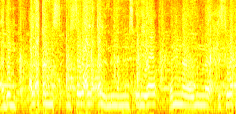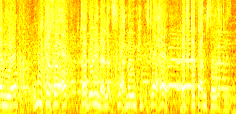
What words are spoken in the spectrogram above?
عندهم على الأقل مس- مستوى على الأقل من المسؤولية ومن ومن حيث الوطنية ومن الكفاءة قادرين على إصلاح ما يمكن إصلاحه بهذا القطاع على مستوى الاقليم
